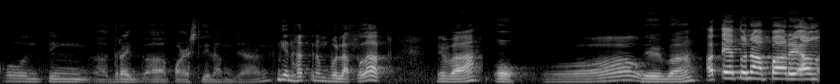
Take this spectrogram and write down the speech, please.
Konting ah, dried ah, parsley lang dyan. Tingnan natin ang bulaklak. Di ba? Oh. Wow! Di ba? At eto na pare ang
